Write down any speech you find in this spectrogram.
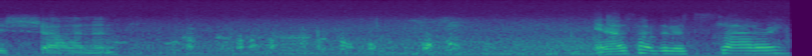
Is shining. You know something, Mr. Slattery?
